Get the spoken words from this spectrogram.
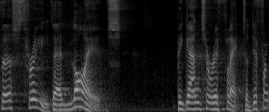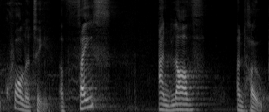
verse 3 their lives began to reflect a different quality of faith and love and hope.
